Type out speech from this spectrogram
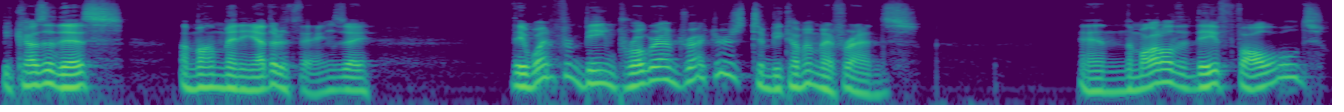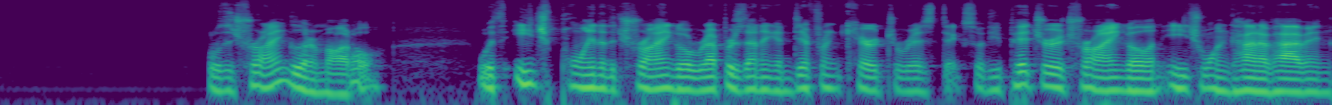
Because of this, among many other things, they they went from being program directors to becoming my friends. And the model that they followed was a triangular model with each point of the triangle representing a different characteristic. So if you picture a triangle and each one kind of having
